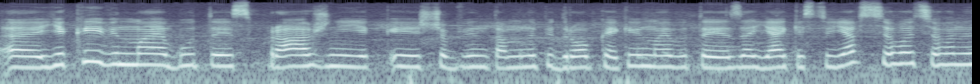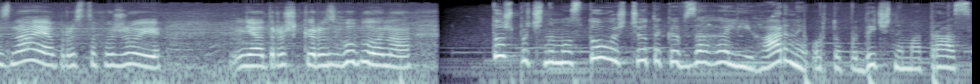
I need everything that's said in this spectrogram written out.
е, який він має бути справжній, який, щоб він там не підробка, який він має бути за якістю. Я всього цього не знаю, я просто хожу і я трошки розгублена. Тож почнемо з того, що таке взагалі гарний ортопедичний матрас.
